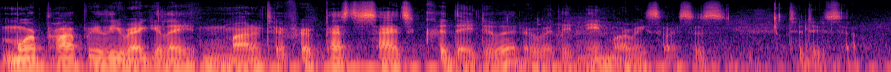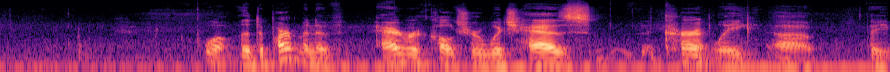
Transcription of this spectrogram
more properly regulate and monitor for pesticides? Could they do it, or would they need more resources to do so? Well, the Department of Agriculture, which has currently uh, the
